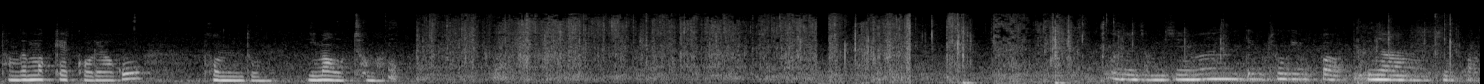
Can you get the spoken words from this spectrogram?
당근마켓 거래하고 번 돈 25,000원. 오늘 점심은 땡초김밥, 그냥 김밥.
